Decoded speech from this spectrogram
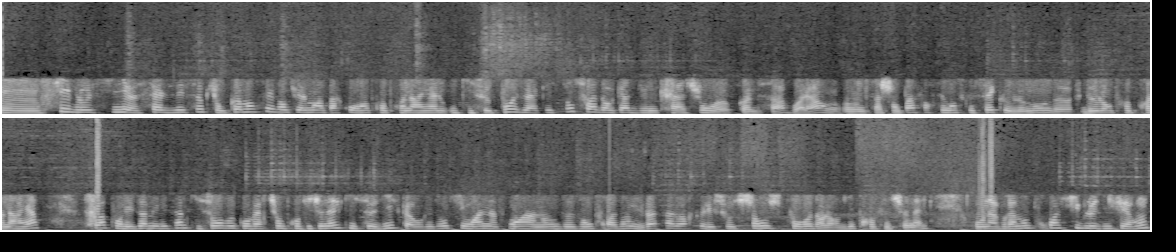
On cible aussi euh, celles et ceux qui ont commencé éventuellement un parcours entrepreneurial ou qui se posent la question, soit dans le cadre d'une création euh, comme ça, voilà, en ne sachant pas forcément ce que c'est que le monde de l'entrepreneuriat, soit pour les hommes et les femmes qui sont en reconversion professionnelle, qui se disent qu'à horizon 6 mois, 9 mois, 1 an, 2 ans, 3 ans, il va falloir que les choses changent pour eux dans leur vie professionnelle. On a vraiment trois cibles différentes.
